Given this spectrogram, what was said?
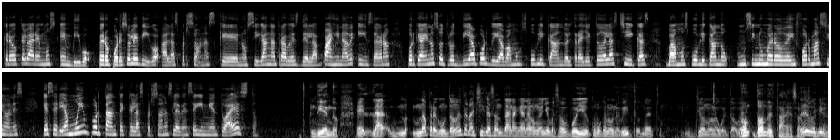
creo que lo haremos en vivo. Pero por eso le digo a las personas que nos sigan a través de la página de Instagram, porque ahí nosotros día por día vamos publicando el trayecto de las chicas, vamos publicando un sinnúmero de informaciones que sería muy importante que las personas le den seguimiento a esto. Entiendo. Eh, una pregunta, ¿dónde están las chicas Santana que ganaron el año pasado? Pues yo como que no le he visto, Neto. Yo no la he vuelto a ver. ¿Dónde están esas chicas?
